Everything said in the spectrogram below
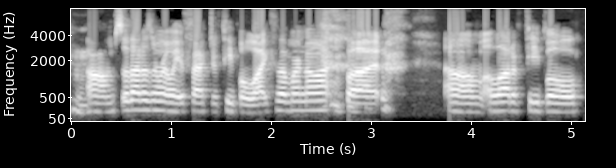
Mhm. Um, so that doesn't really affect if people like them or not. But um, a lot of people,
